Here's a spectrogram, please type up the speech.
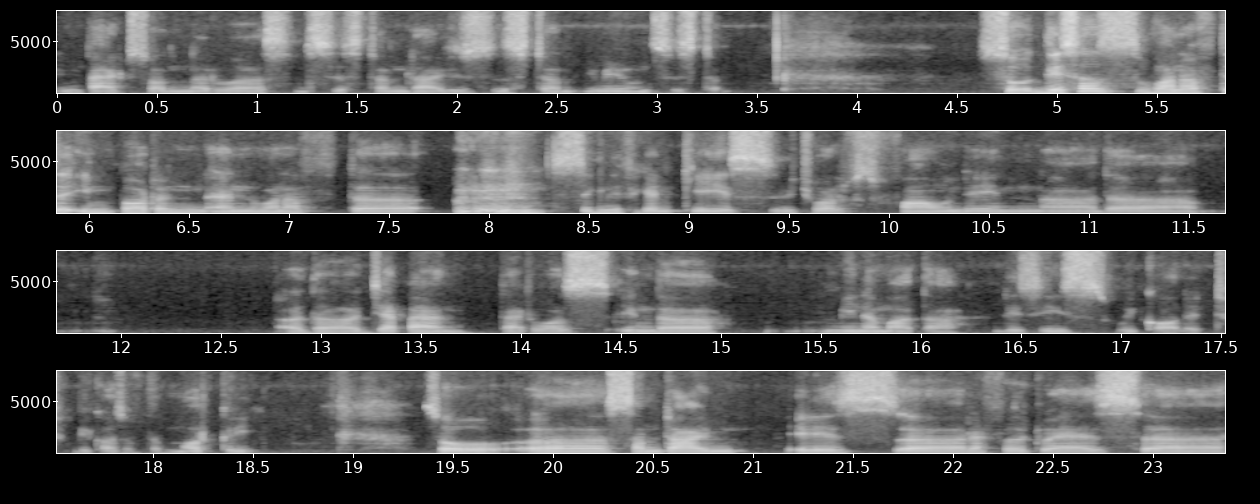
impacts on nervous system digestive system immune system. So this was one of the important and one of the significant case which was found in uh, the uh, the Japan that was in the Minamata disease we call it because of the mercury. So uh, sometime it is uh, referred to as uh,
